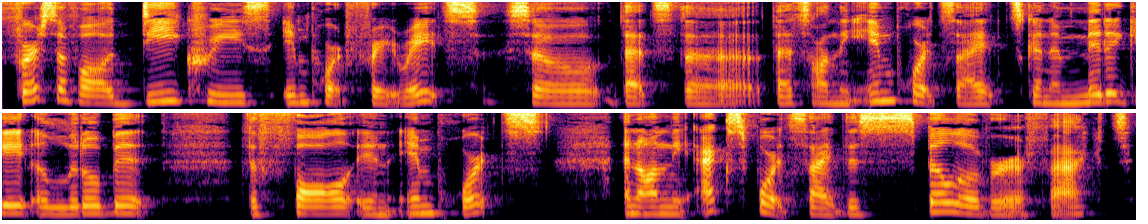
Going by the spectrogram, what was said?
first of all decrease import freight rates so that's the that's on the import side it's going to mitigate a little bit the fall in imports and on the export side this spillover effect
